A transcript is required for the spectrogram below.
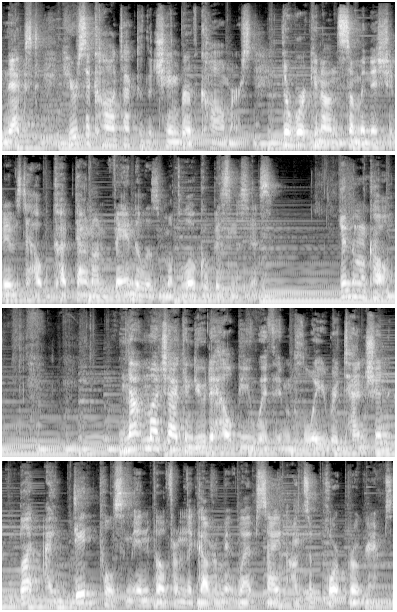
Next, here's a contact of the Chamber of Commerce. They're working on some initiatives to help cut down on vandalism of local businesses. Give them a call. Not much I can do to help you with employee retention, but I did pull some info from the government website on support programs.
